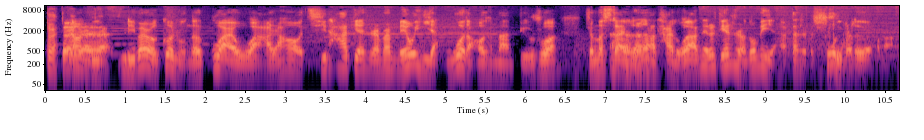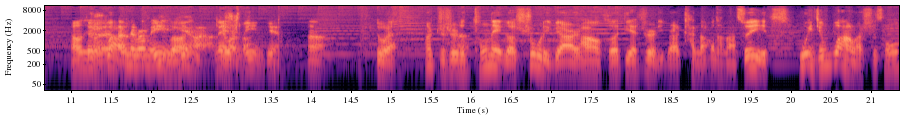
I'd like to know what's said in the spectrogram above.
对然后里对对对，里边有各种的怪物啊，然后其他电视上面没有演过的奥特曼，比如说什么赛文啊、泰罗啊，那时候电视上都没演，但是书里边都有了。然后那对对，个怪物咱那边没引进，个好像那会儿没引进，嗯，对，然后只是从那个书里边，然后和电视里边看到奥特曼，所以我已经忘了是从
